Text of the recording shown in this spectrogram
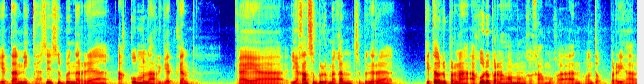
kita nikah sih sebenarnya aku menargetkan kayak ya kan sebelumnya kan sebenarnya kita udah pernah aku udah pernah ngomong ke kamu kan untuk perihal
